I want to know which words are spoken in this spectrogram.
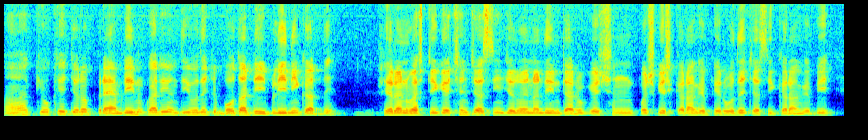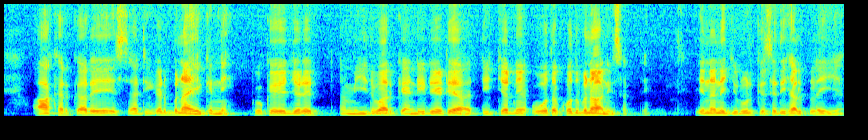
ਹਾਂ ਕਿਉਂਕਿ ਜਦੋਂ ਪ੍ਰਾਇਮਰੀ ਇਨਕੁਆਇਰੀ ਹੁੰਦੀ ਉਹਦੇ 'ਚ ਬਹੁਤਾ ਡੀਪਲੀ ਨਹੀਂ ਕਰਦੇ। ਫਿਰ ਇਨਵੈਸਟੀਗੇਸ਼ਨ 'ਚ ਅਸੀਂ ਜਦੋਂ ਇਹਨਾਂ ਦੀ ਇੰਟਰੋਗੇਸ਼ਨ ਪੁੱਛਗਿੱਛ ਕਰਾਂਗੇ ਫਿਰ ਉਹਦੇ 'ਚ ਅਸੀਂ ਕਰਾਂਗੇ ਵੀ ਆਖਰਕਾਰ ਇਹ ਸਰਟੀਫਿਕੇਟ ਬਣਾਏ ਕਿੰਨੇ? ਕਿਉਂਕਿ ਜਿਹੜੇ ਉਮੀਦਵਾਰ ਕੈਂਡੀਡੇਟ ਆ ਟੀਚਰ ਨੇ ਉਹ ਤਾਂ ਖੁਦ ਬਣਾ ਨਹੀਂ ਸਕਦੇ। ਇਹਨਾਂ ਨੇ ਜ਼ਰੂਰ ਕਿਸੇ ਦੀ ਹੈਲਪ ਲਈ ਆ।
